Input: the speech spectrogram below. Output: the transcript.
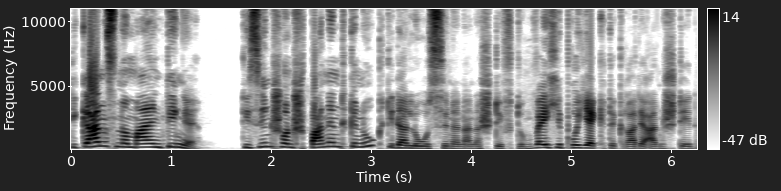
die ganz normalen Dinge, die sind schon spannend genug, die da los sind in einer Stiftung, welche Projekte gerade anstehen,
